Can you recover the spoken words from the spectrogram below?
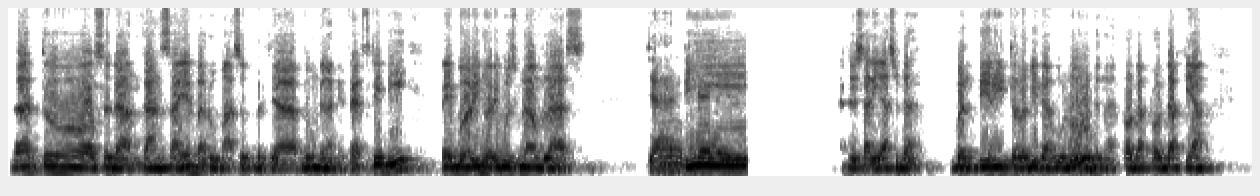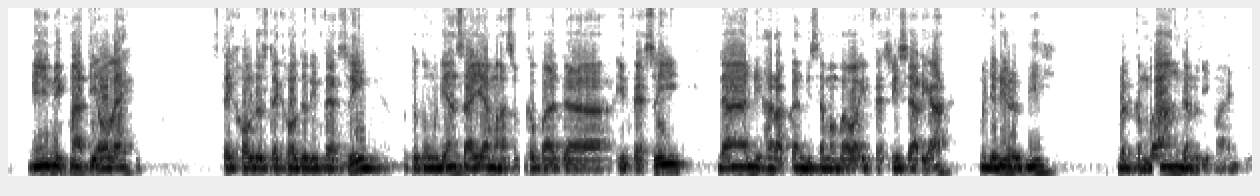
Betul, sedangkan saya baru masuk bergabung dengan Investri di Februari 2019. Jadi, Investri Syariah sudah berdiri terlebih dahulu dengan produk-produk yang dinikmati oleh stakeholder-stakeholder Investri, untuk kemudian saya masuk kepada Investri dan diharapkan bisa membawa Investri Syariah menjadi lebih berkembang dan lebih maju.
